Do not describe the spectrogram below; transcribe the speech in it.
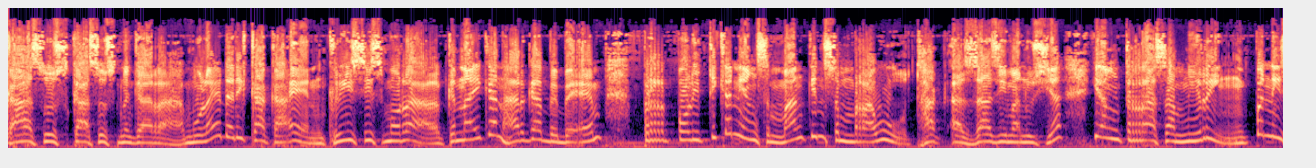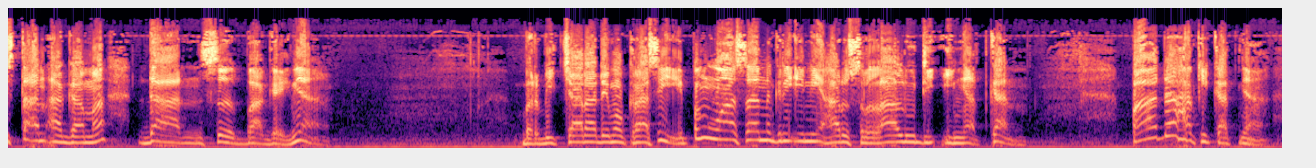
Kasus-kasus negara, mulai dari KKN, krisis moral, kenaikan harga BBM, perpolitikan yang semakin semrawut, hak azazi manusia yang terasa miring, penistaan agama, dan sebagainya. Berbicara demokrasi, penguasa negeri ini harus selalu diingatkan. Pada hakikatnya,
